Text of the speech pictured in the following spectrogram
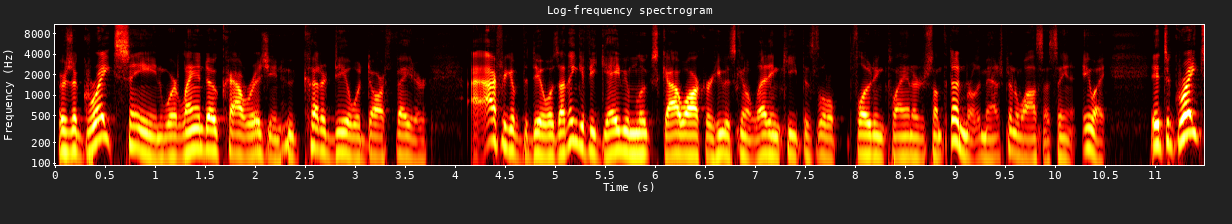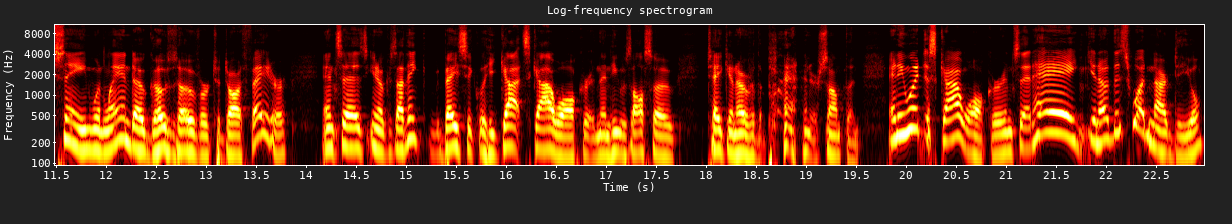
there's a great scene where Lando Calrissian, who'd cut a deal with Darth Vader, I, forget what the deal was. I think if he gave him Luke Skywalker, he was going to let him keep his little floating planet or something. Doesn't really matter. It's been a while since I've seen it. Anyway, it's a great scene when Lando goes over to Darth Vader and says, you know, because I think basically he got Skywalker and then he was also taking over the planet or something. And he went to Skywalker and said, hey, you know, this wasn't our deal.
